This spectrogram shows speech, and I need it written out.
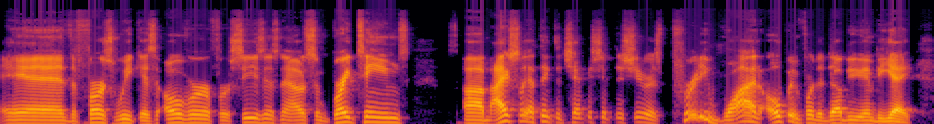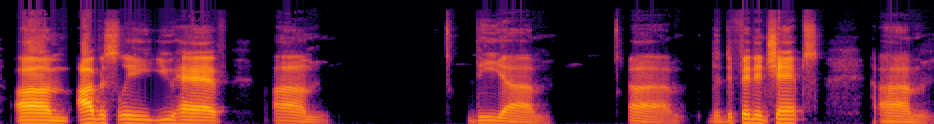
and the first week is over for seasons. Now, some great teams. Um, actually, I think the championship this year is pretty wide open for the WNBA. Um, obviously, you have um, the um, uh, the defending champs, um,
